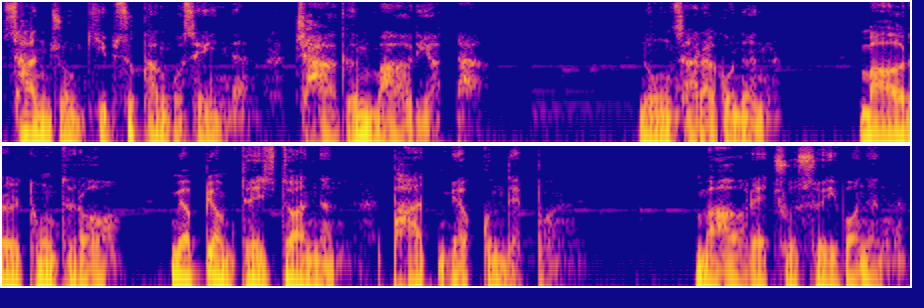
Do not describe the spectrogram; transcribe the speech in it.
산중 깊숙한 곳에 있는 작은 마을이었다. 농사라고는 마을을 통틀어 몇 뼘 되지도 않는 밭 몇 군데뿐. 마을의 주수입원은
